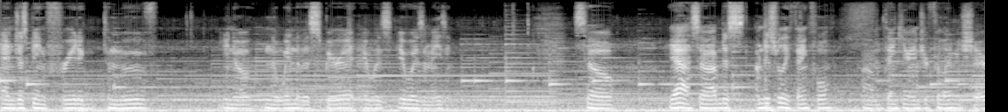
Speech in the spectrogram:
and just being free to, to move, you know, in the wind of the spirit. It was it was amazing. So yeah, so I'm just I'm just really thankful. Um, thank you, Andrew, for letting me share.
